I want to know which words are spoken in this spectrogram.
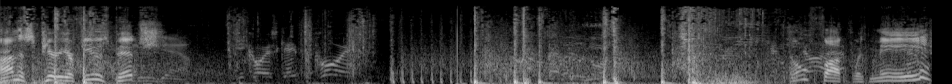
I'm the superior fuse, bitch. Decoy escape deployed. Don't fuck with me. Him.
